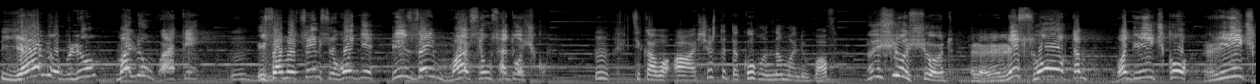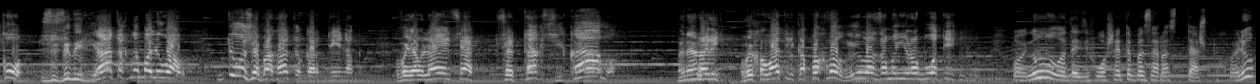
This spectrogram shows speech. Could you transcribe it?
Я люблю малювати. М, І саме цим сьогодні і займався у садочку. м, Цікаво, а що ж ти такого намалював? Ну і що, що? От, л- л- лісок, там, водичку, річку, з звіряток намалював. Дуже багато картинок. Виявляється, це так цікаво. Мене навіть вихователька похвалила за мої роботи. Ой, ну молодець, Гоша, я тебе зараз теж похвалю,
